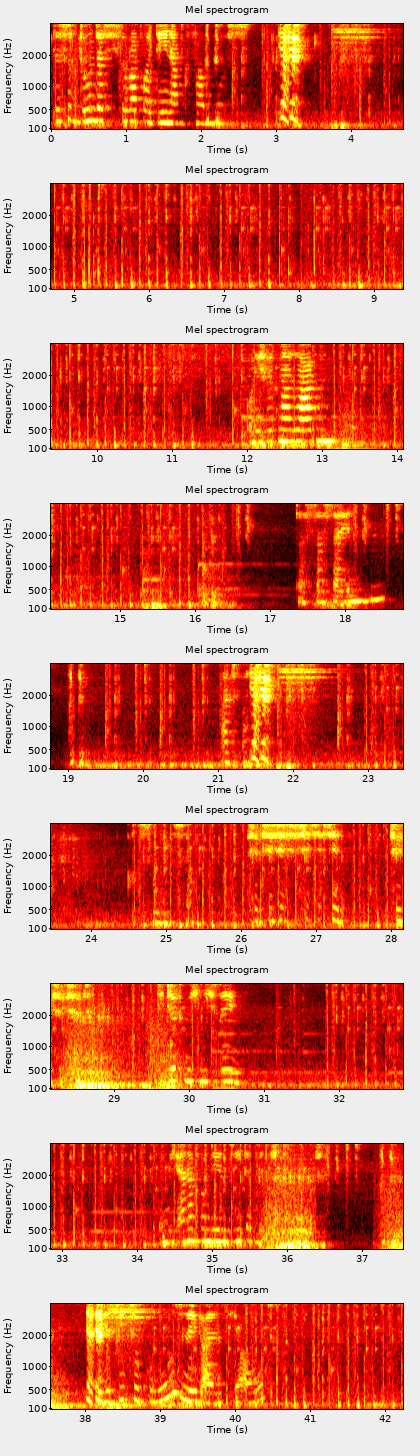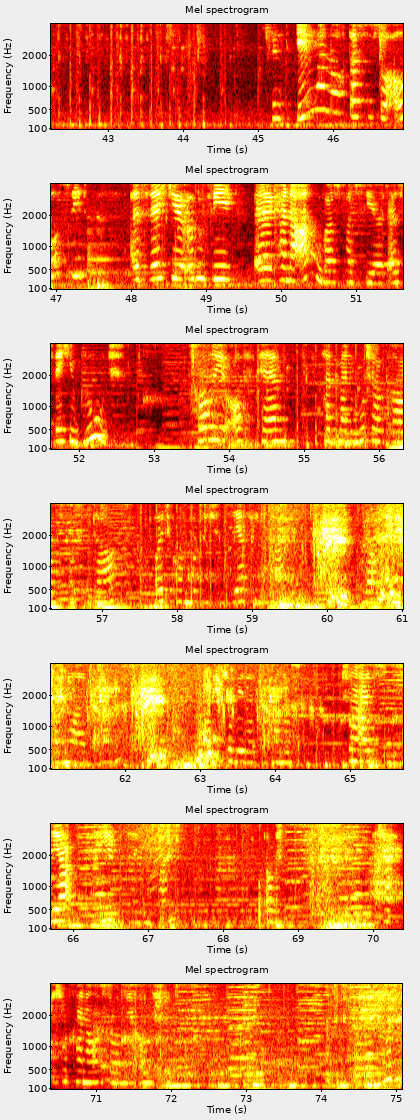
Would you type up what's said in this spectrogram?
Das ist so dumm, dass ich sogar vor denen Angst haben muss. Ja. Und ich würde mal sagen, dass das da hinten. Warte, was? Ach so, ist ja. Shit, shit, shit, shit, shit, shit. Shit, shit, shit. Die dürfen mich nicht sehen. Wenn mich einer von denen sieht, dann bin ich tot. Ey, das sieht so gruselig alles hier aus. Ich finde immer noch, dass es so aussieht, als wäre hier irgendwie, äh, keine Ahnung, was passiert. Als wäre hier Blut. Sorry, off-cam hat meine Mutter gerade was gesagt. Heute kommt wirklich sehr viel Tanz. Oder auf jeden Fall mehr als sonst. Also ich habe dass man das schon als sehr viel bezeichnen kann. Oh shit. Ich habe ich hab keine Ausdauer mehr. Oh shit.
